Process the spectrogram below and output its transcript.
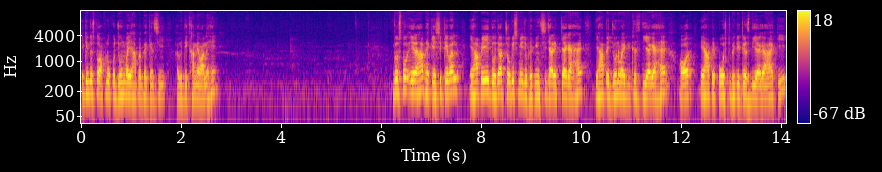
लेकिन दोस्तों, आप लोग को जोन वाई यहाँ पे वैकेंसी अभी दिखाने वाले हैं। दोस्तों, ये रहा वैकेंसी टेबल यहाँ पे 2024 में जो वैकेंसी जारी किया गया है, यहाँ पे जून वाई डिटेल्स दिया गया है और यहाँ पे पोस्ट भी डिटेल्स दिया गया है कि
